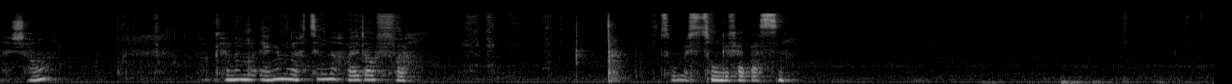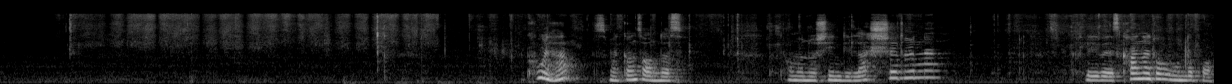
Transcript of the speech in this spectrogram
Mal schauen können wir eigentlich ziemlich weit auffahren. So müsste es ungefähr passen. Cool, ha? Das ist mal ganz anders. Da haben wir noch schön die Lasche drinnen. Kleber ist keiner da, wunderbar.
